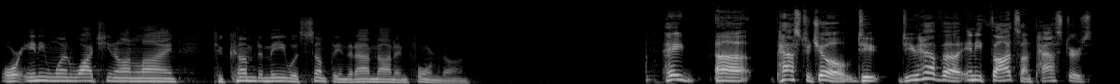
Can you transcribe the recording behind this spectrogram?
or anyone watching online to come to me with something that I'm not informed on. Hey, uh, Pastor Joe, do do you have uh, any thoughts on pastors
